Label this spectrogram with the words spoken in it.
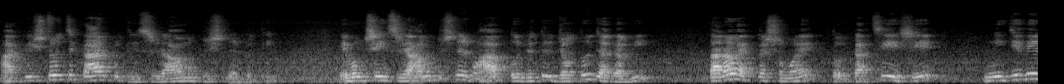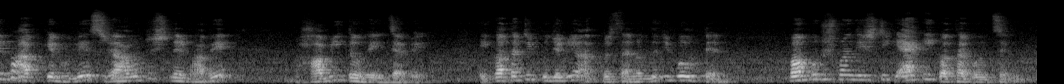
আকৃষ্ট হচ্ছে কার প্রতি? শ্রীরামকৃষ্ণের প্রতি। এবং সেই শ্রীরামকৃষ্ণের ভাব তোর ভেতরে যত জাগাবি, তারাও একটা সময় তোর কাছে এসে নিজেদের ভাবকে ভুলে শ্রীরামকৃষ্ণের ভাবে ভাবিত হয়ে যাবে। এই কথাটি পূজনীয় আত্মস্থানন্দজি বলতেন। মহাপুরুষ মহাদেশ ঠিক একই কথা বলছেন।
